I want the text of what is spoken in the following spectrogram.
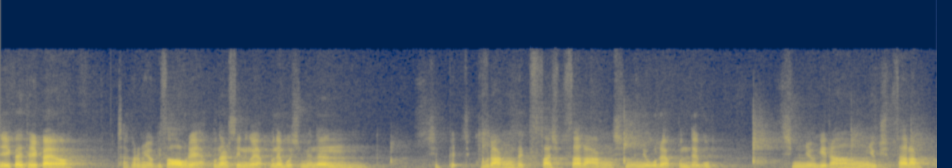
여기까지 될까요? 자 그럼 여기서 우리가 약분할 수 있는 거 약분해 보시면은 9랑 144랑 16으로 약분되고 16이랑 64랑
